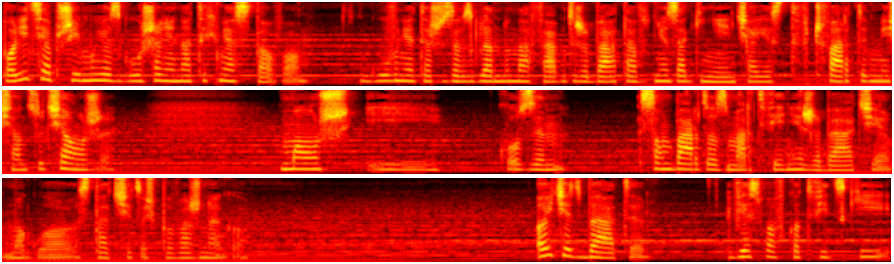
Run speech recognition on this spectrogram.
Policja przyjmuje zgłoszenie natychmiastowo głównie też ze względu na fakt, że Beata w dniu zaginięcia jest w czwartym miesiącu ciąży. Mąż i kuzyn są bardzo zmartwieni, że Beacie mogło stać się coś poważnego. Ojciec Beaty, Wiesław Kotwicki,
